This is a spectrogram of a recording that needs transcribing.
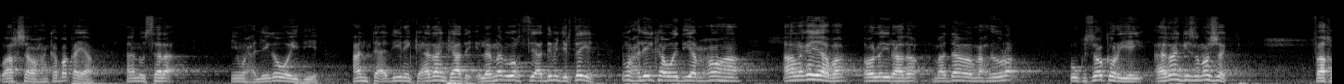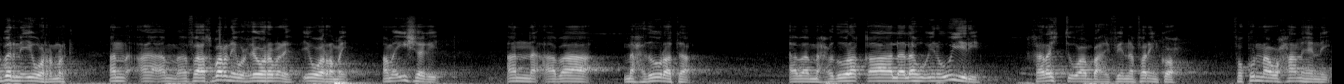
Wa akhsha waxaan ka baqayaa an usala in wax liiga weydiiye can ta'diininka aadaankaada ila nabiga waqtiisi addimi jirtay in wax liiga kaa weydiiya muxuu ahaa a laga yaaba oo la yidhaahdo maadaama maxduura uu ku koriyey aadaankiisa noo sheeg. Fa akhbirnii ii warran marka. Fa akhbaranii wuxuu warrama ii warramay ama ii sheegay ana abaa maxduurata abaa maxduura qaala lahu inuu u yidhi kharajtu waan baxay fii nafarin koox. Fa kunnaa waxaan henay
